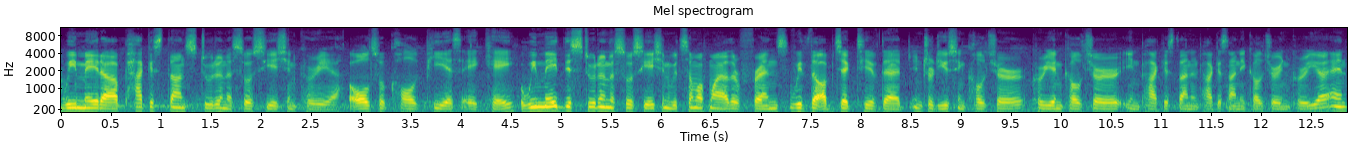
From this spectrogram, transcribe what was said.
we made a Pakistan Student Association Korea, also called PSAK. We made this student association with some of my other friends with the objective that introducing culture, Korean culture in Pakistan and Pakistani culture in Korea, and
